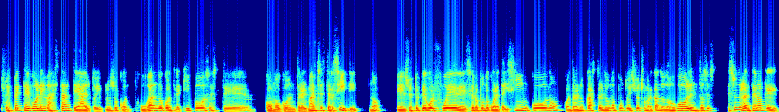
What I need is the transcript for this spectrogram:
su expected de gol es bastante alto, incluso con, jugando contra equipos este, como contra el Manchester City, ¿no? Eh, su expected de gol fue de 0.45, ¿no? Contra el Newcastle de 1.18 marcando dos goles. Entonces, es un delantero que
